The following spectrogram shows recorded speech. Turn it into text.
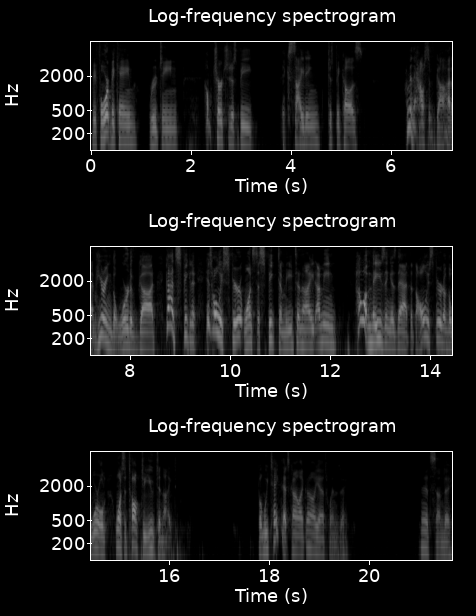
before it became routine, Help church to just be exciting just because I'm in the house of God. I'm hearing the word of God. God's speaking. To, His Holy Spirit wants to speak to me tonight. I mean, how amazing is that that the Holy Spirit of the world wants to talk to you tonight? But we take that, it's kind of like, oh, yeah, it's Wednesday. it's Sunday.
